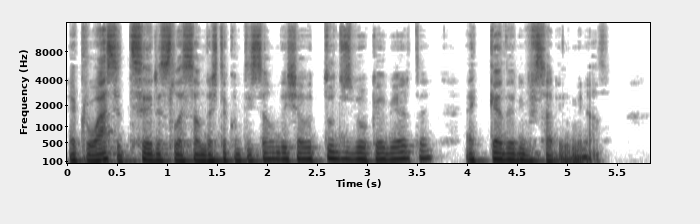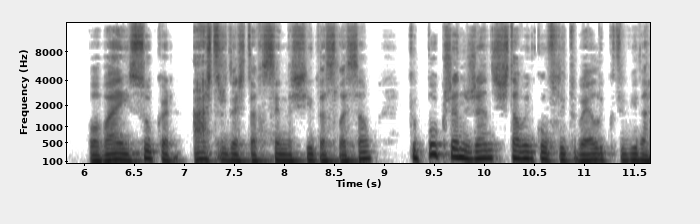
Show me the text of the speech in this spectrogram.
A Croácia, terceira seleção desta competição, deixava todos de boca aberta a cada aniversário eliminado. Bobé e Sucar, astros desta recém-nascida seleção, que poucos anos antes estavam em conflito bélico devido à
